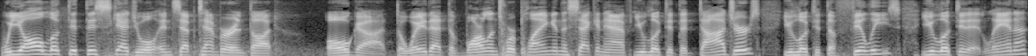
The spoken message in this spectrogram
We all looked at this schedule in September and thought, Oh God, the way that the Marlins were playing in the second half, you looked at the Dodgers, you looked at the Phillies, you looked at Atlanta,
